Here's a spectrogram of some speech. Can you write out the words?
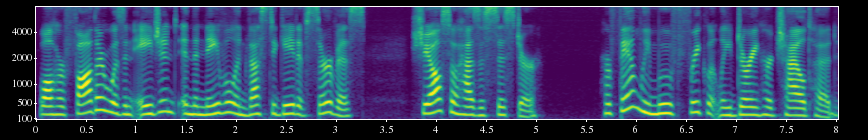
While her father was an agent in the Naval Investigative Service, she also has a sister. Her family moved frequently during her childhood,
